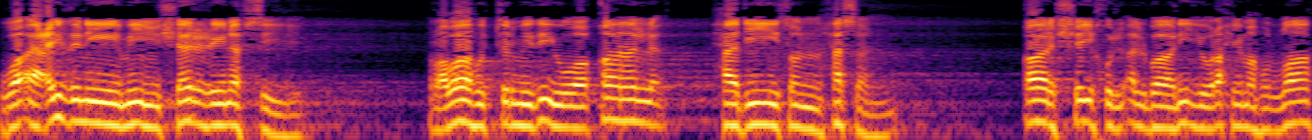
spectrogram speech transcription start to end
وأعذني من شر نفسي. رواه الترمذي وقال حديث حسن. قال الشيخ الألباني رحمه الله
